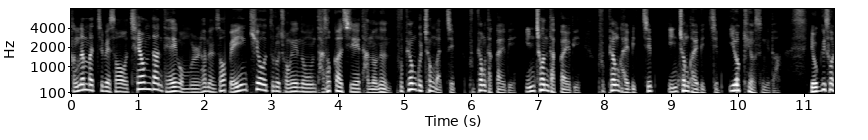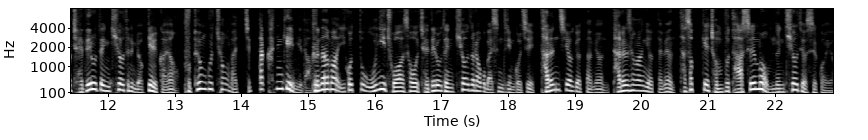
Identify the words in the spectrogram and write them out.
강남 맛집에서 체험단 대행 업무를 하면서 메인 키워드로 정해놓은 다섯 가지의 단어는 부평구청 맛집, 부평 닭갈비, 인천 닭갈비, 부평 갈비집, 인천 갈비집 이렇게였습니다. 여기서 제대로 된 키워드는 몇 개일까요? 부평구청 맛집 딱 한 개입니다. 그나마 이것도 운이 좋아서 제대로 된 키워드라고 말씀드린 거지 다른 지역이었다면 다른 상황이었다면 다섯 개 전부 다 쓸모없는 키워드였을 거예요.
